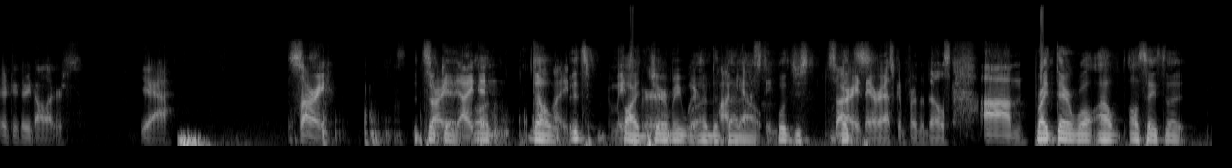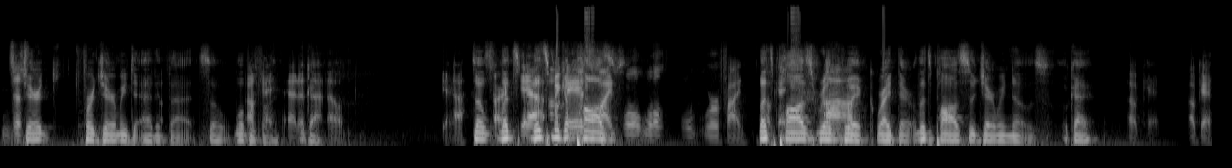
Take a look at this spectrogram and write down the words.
53 dollars. Yeah. Sorry. It's Sorry, okay. I Oh, didn't tell no, my it's fine. Jeremy will edit that out. We'll just Sorry, they were asking for the bills. Um right there. Well, I'll I'll say that Just- Jared for Jeremy to edit that, so we'll be okay, fine. edit okay. that out. Yeah. So sorry. let's- Yeah, let's make a okay, it's pause. we'll, we'll- we're fine. Let's okay. pause real Um, quick right there. Let's pause so Jeremy knows. Okay. Okay. Okay.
